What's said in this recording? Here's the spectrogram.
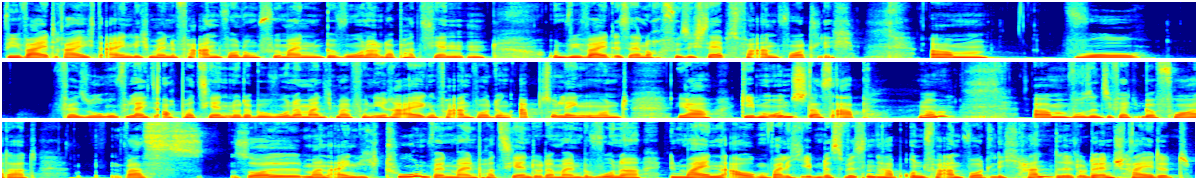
wie weit reicht eigentlich meine Verantwortung für meinen Bewohner oder Patienten? Und wie weit ist er noch für sich selbst verantwortlich? Ähm, wo versuchen vielleicht auch Patienten oder Bewohner manchmal von ihrer Eigenverantwortung abzulenken und ja, geben uns das ab? Ne? Ähm, wo sind sie vielleicht überfordert? Was soll man eigentlich tun, wenn mein Patient oder mein Bewohner in meinen Augen, weil ich eben das Wissen habe, unverantwortlich handelt oder entscheidet?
